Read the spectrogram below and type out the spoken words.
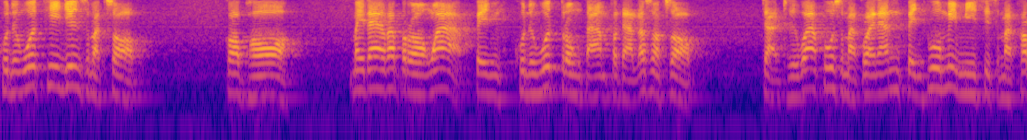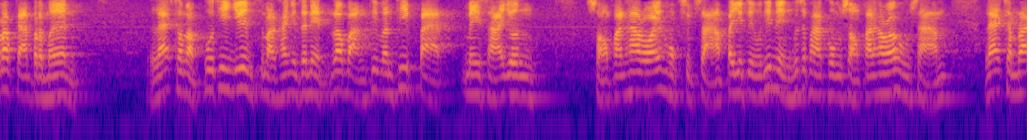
คุณวุฒิที่ยื่นสมัครสอบกพ ไม่ได้รับรองว่าเป็นคุณวุฒิตรงตามประกาศรับสมัครสอบ จะถือว่าผู้สมัครรายนั้น เป็นผู้ไม่มีสิทธิสมัครเข้ารับการประเมิน และสำหรับผู้ที่ยื่นสมัครทางอินเทอร์เน็ต ระหว่างที่วันที่ 8 เมษายน 2563 ไปจนถึงวันที่ 1 พฤษภาคม 2563 และชำระ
